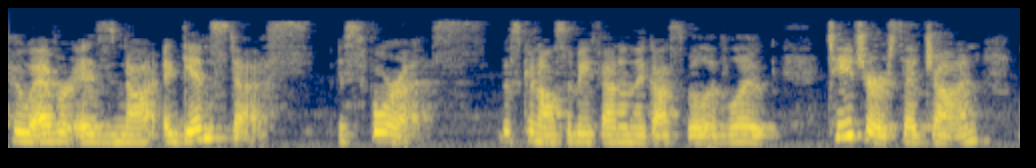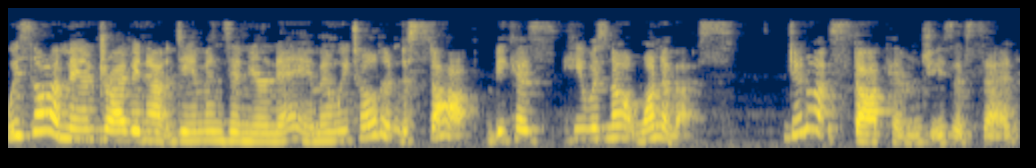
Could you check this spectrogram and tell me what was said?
whoever is not against us is for us. This can also be found in the Gospel of Luke. Teacher, said John, we saw a man driving out demons in your name, and we told him to stop because he was not one of us. Do not stop him, Jesus said.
